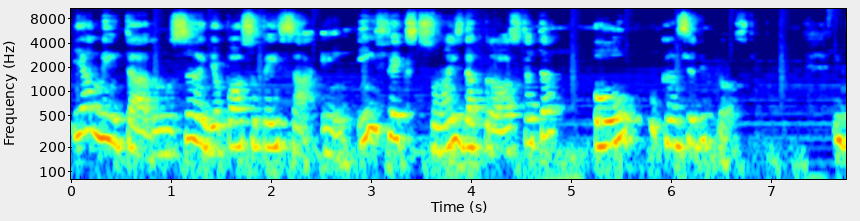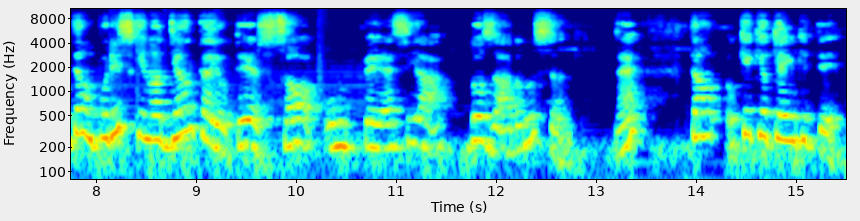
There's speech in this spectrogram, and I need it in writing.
E aumentado no sangue, eu posso pensar em infecções da próstata ou o câncer de próstata. Então, por isso que não adianta eu ter só um PSA dosado no sangue, né? Então, o que, que eu tenho que ter?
